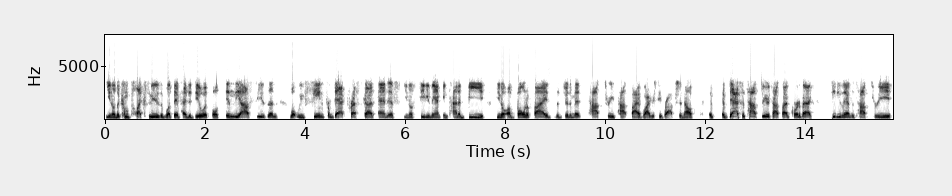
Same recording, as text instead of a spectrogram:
you know, the complexities of what they've had to deal with both in the offseason, what we've seen from Dak Prescott, and if, you know, CeeDee Lamb can kind of be, you know, a bona fide, legitimate top three, top five wide receiver option. Now, if, if Dak's a top three or top five quarterback, CeeDee Lamb's a top three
